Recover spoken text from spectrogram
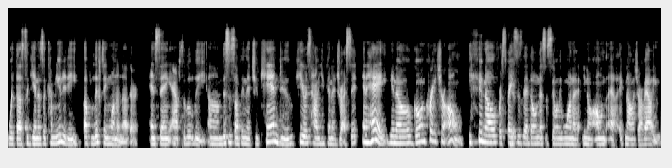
with us again as a community, uplifting one another and saying, absolutely, um, this is something that you can do. Here's how you can address it. And hey, you know, go and create your own, you know, for spaces yeah. that don't necessarily want to, you know, own, uh, acknowledge our value.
